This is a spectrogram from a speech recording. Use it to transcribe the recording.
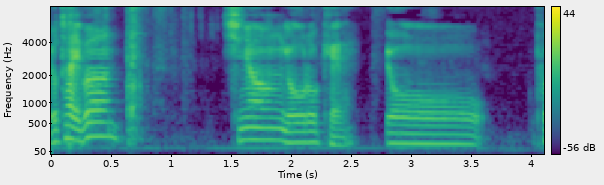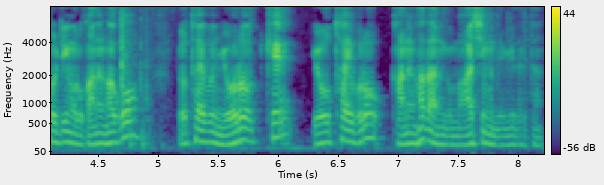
요 타입은 신형 요렇게 요 폴딩으로 가능하고 요 타입은 요렇게 요 타입으로 가능하다는 것만 아시면 됩니다 일단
